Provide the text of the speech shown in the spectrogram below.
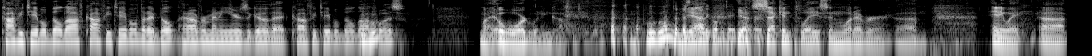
coffee table build off coffee table that I built however many years ago that coffee table build off was. My award winning coffee table. The best yeah, kind of coffee table. yeah, second place and whatever. Um, anyway, uh,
